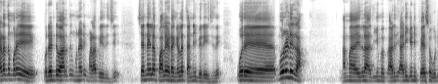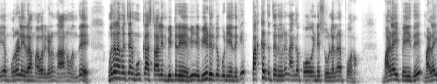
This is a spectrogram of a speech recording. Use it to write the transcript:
கடந்த முறை ஒரு ரெண்டு வாரத்துக்கு முன்னாடி மழை பெய்துச்சு. சென்னையில் பல இடங்களில் தண்ணி பெருகிச்சுது. ஒரு முரளிராம் நம்ம இதில் அதிகமாக அடி அடிக்கடி பேசக்கூடிய முரளிராம் அவர்களும் நானும் வந்து முதலமைச்சர் மு க ஸ்டாலின் வீட்டு வீ வீடு இருக்கக்கூடியதுக்கு பக்கத்து தெருவில் நாங்கள் போக வேண்டிய சூழ்நிலை போனோம். மழை பெய்து மழை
